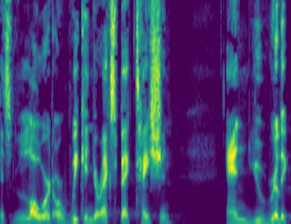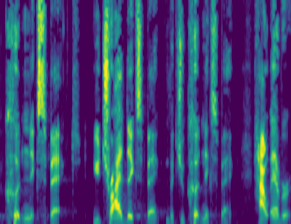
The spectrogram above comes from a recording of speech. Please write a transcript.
it's lowered or weakened your expectation, and you really couldn't expect. You tried to expect, but you couldn't expect. However,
